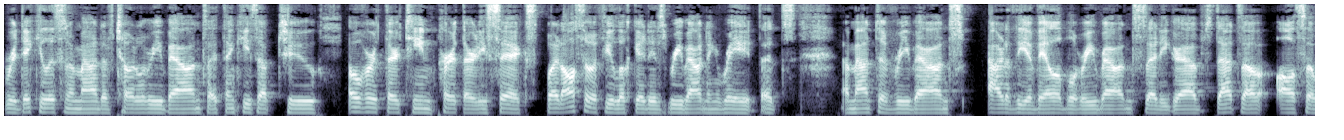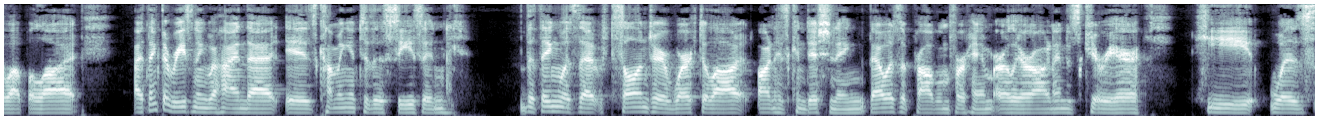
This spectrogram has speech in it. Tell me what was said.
ridiculous amount of total rebounds. I think he's up to over 13 per 36, but also if you look at his rebounding rate, that's amount of rebounds out of the available rebounds that he grabs. That's also up a lot. I think the reasoning behind that is coming into this season. The thing was that Sullinger worked a lot on his conditioning. That was a problem for him earlier on in his career. He was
